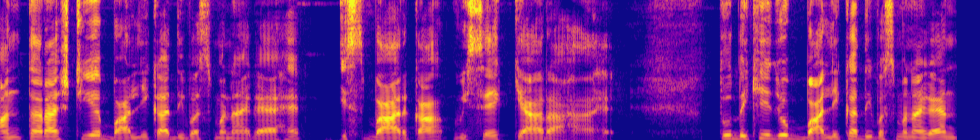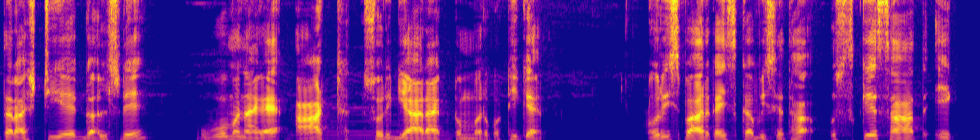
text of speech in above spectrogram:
अंतर्राष्ट्रीय बालिका दिवस मनाया गया है। इस बार का विषय क्या रहा है? तो देखिए, जो बालिका दिवस मनाया गया अंतर्राष्ट्रीय गर्ल्स डे, वो मनाया गया आठ सॉरी ग्यारह अक्टूबर को, ठीक है? और इस बार का इसका विषय था उसके साथ एक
